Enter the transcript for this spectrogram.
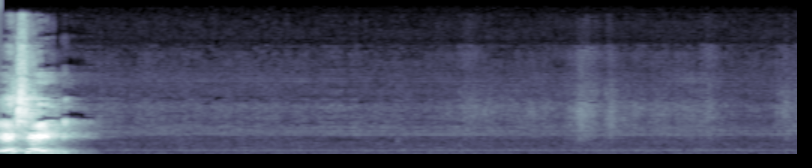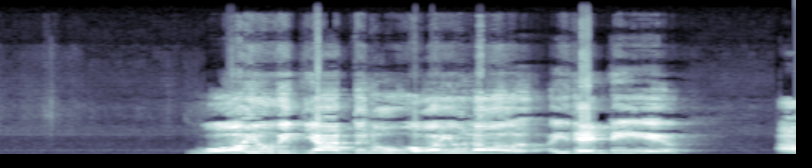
వేసేయండి ఓయు విద్యార్థులు ఓయులో ఇదేంటి ఆ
